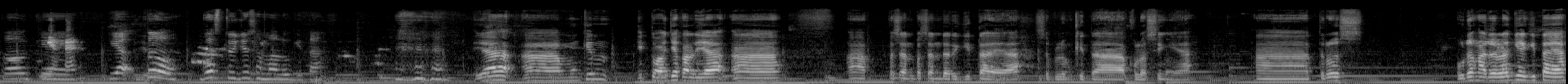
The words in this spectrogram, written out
oke Iya kan? ya Iya, tuh gue setuju sama lu kita ya uh, mungkin itu aja kali ya uh, uh, pesan-pesan dari kita ya sebelum kita closing ya. Uh, terus udah nggak ada lagi ya kita ya?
